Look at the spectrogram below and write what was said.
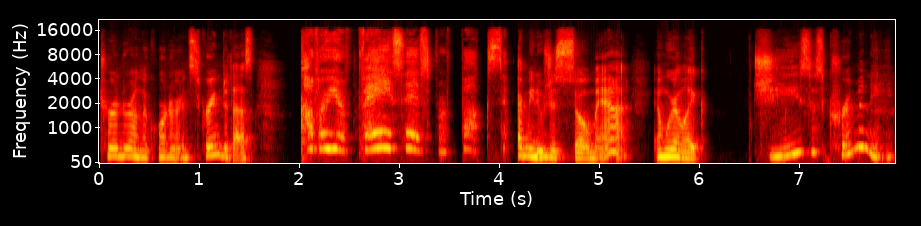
turned around the corner and screamed at us, "Cover your faces for fuck's sake!" I mean, he was just so mad, and we were like, Jesus criminy.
